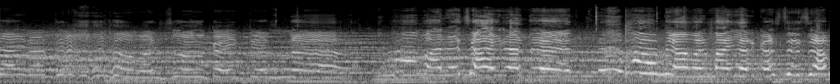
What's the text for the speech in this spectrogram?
চাইরা দেন আমার চুল কাটেন না আমারে চাইরা আমি আমার মায়ের কাছে যাব।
